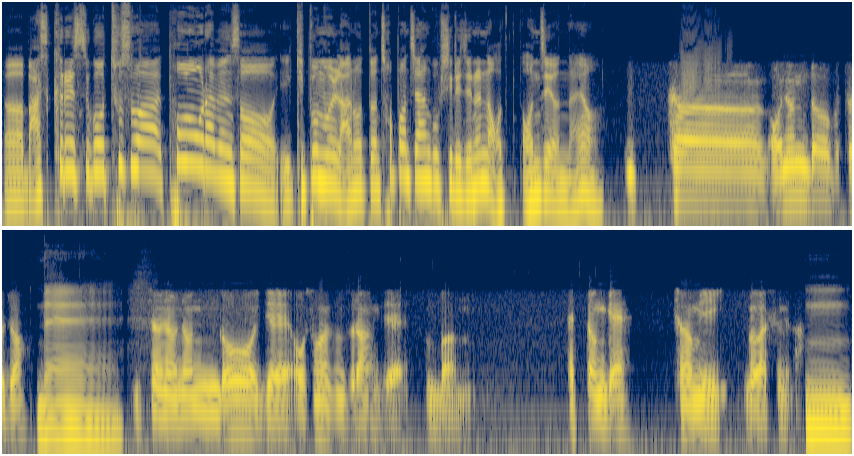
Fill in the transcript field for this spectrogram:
어, 마스크를 쓰고 투수와 포옹을 하면서 이 기쁨을 나눴던 첫 번째 한국 시리즈는 어- 언제였나요? 2005년도부터죠. 네. 2005년도 이제 오승환 선수랑 이제 한번 했던 게 처음인 것 같습니다. 음,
